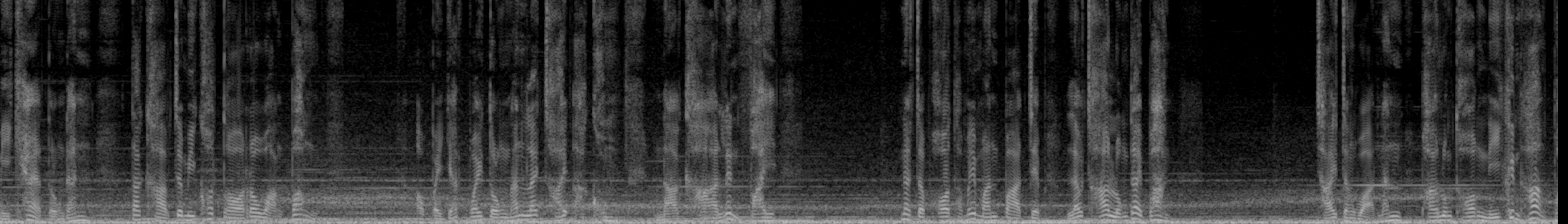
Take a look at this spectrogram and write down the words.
มีแค่ตรงนั้น ตาขาบจะมีข้อต่อระหว่างป้อง เอาไปยัดไว้ตรงนั้นและใช้อาคม นาคาเล่นไฟ น่าจะพอทำให้มันบาดเจ็บแล้วช้าลงได้บ้างใช้จังหวะนั้นพาลุงทองหนีขึ้นห้างไป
